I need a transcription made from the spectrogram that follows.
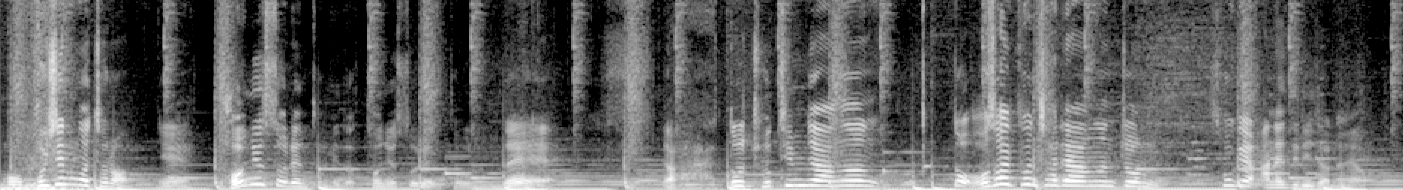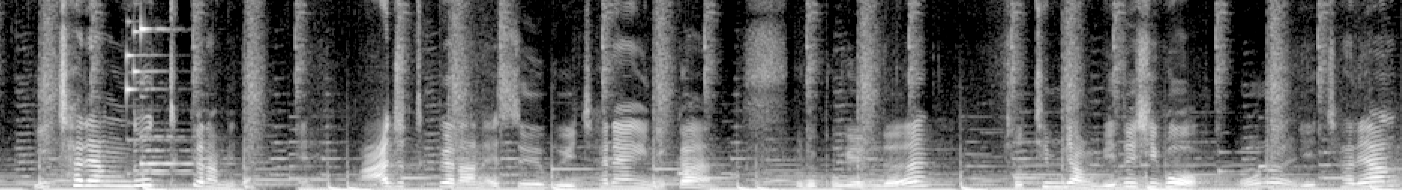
뭐 보시는 것처럼 예, 더뉴 소렌토입니다. 더뉴 소렌토인데 야, 또 조 팀장은 또 어설픈 차량은 좀 소개 안 해드리잖아요. 이 차량도 특별합니다. 예, 아주 특별한 SUV 차량이니까 우리 고객님들 조 팀장 믿으시고 오늘 이 차량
